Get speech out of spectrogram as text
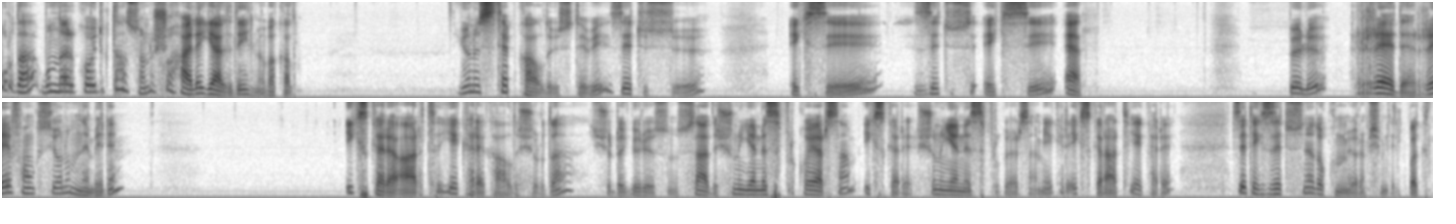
burada bunları koyduktan sonra şu hale geldi değil mi? Bakalım. Unit step kaldı üstte bir. Z üssü eksi Z üssü eksi L bölü R'de. R fonksiyonum ne benim? X kare artı y kare kaldı şurada. Şurada görüyorsunuz. Sadece şunun yerine 0 koyarsam x kare. Şunun yerine 0 koyarsam y kare. x kare artı y kare. z eksi z üstüne dokunmuyorum şimdilik. Bakın.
